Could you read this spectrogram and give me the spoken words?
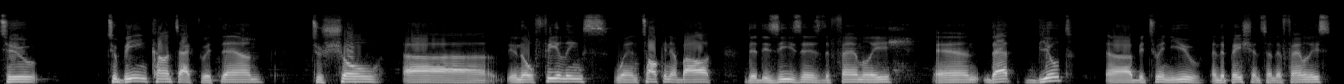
to to be in contact with them, to show uh, you know feelings when talking about the diseases, the family, and that built uh, between you and the patients and the families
